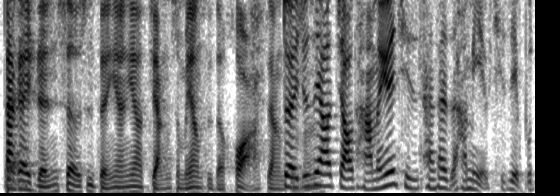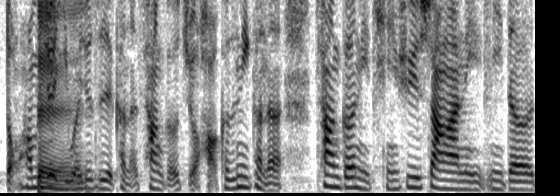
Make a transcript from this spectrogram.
大概人设是怎样？要讲什么样子的话？这样子。对，就是要教他们，因为其实参赛者他们也其实也不懂，他们就以为就是可能唱歌就好。可是你可能唱歌，你情绪上啊，你你的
